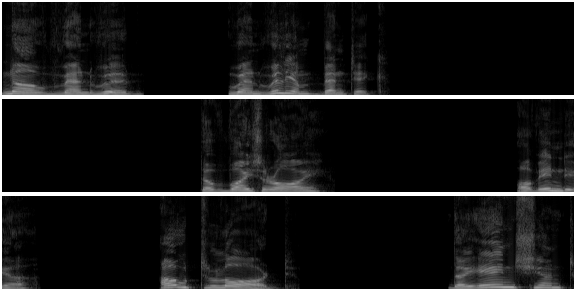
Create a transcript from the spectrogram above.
Now, when, when William Bentinck, the Viceroy of India, outlawed the ancient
